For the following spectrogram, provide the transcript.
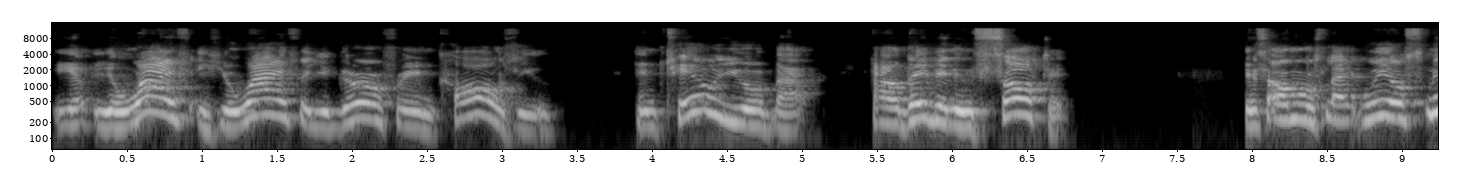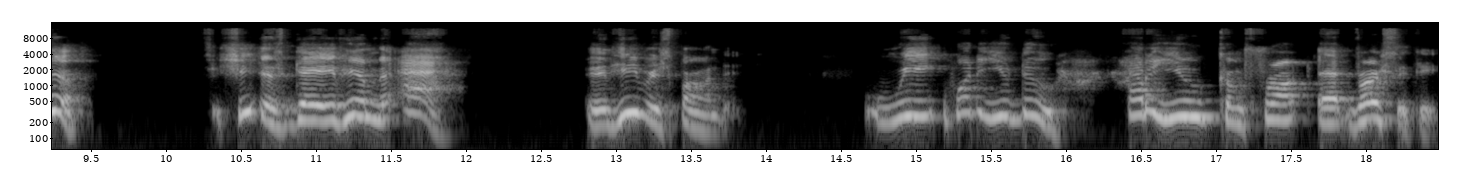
Your, your wife, if your wife or your girlfriend calls you and tell you about how they've been insulted, it's almost like Will Smith. She just gave him the eye and he responded. We, what do you do? How do you confront adversity?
